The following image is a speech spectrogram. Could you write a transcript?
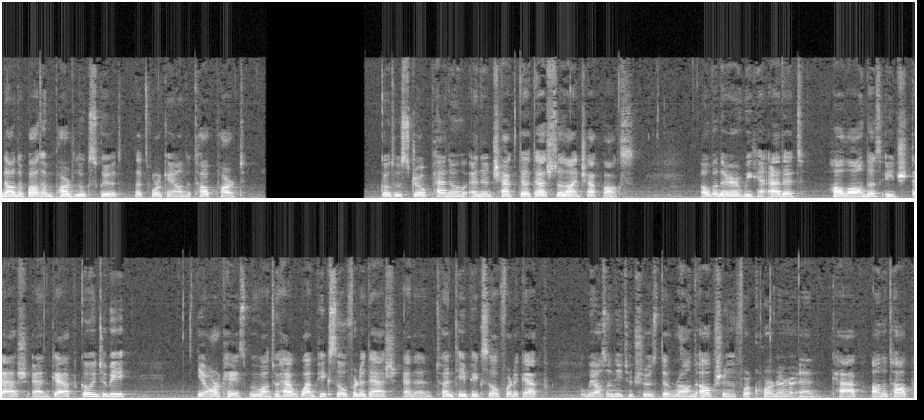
Now the bottom part looks good. Let's work on the top part. Go to stroke panel and then check the dashed line checkbox. Over there we can edit how long does each dash and gap going to be. In our case, we want to have 1 pixel for the dash and then 20 pixel for the gap. We also need to choose the round option for corner and cap on the top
